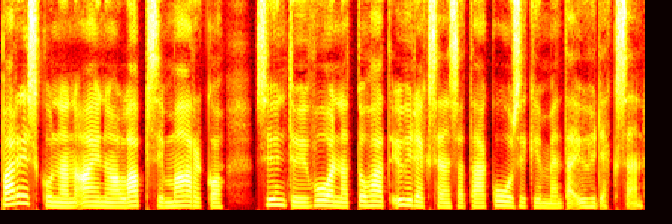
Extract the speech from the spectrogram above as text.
Pariskunnan ainoa lapsi Marko syntyi vuonna 1969.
